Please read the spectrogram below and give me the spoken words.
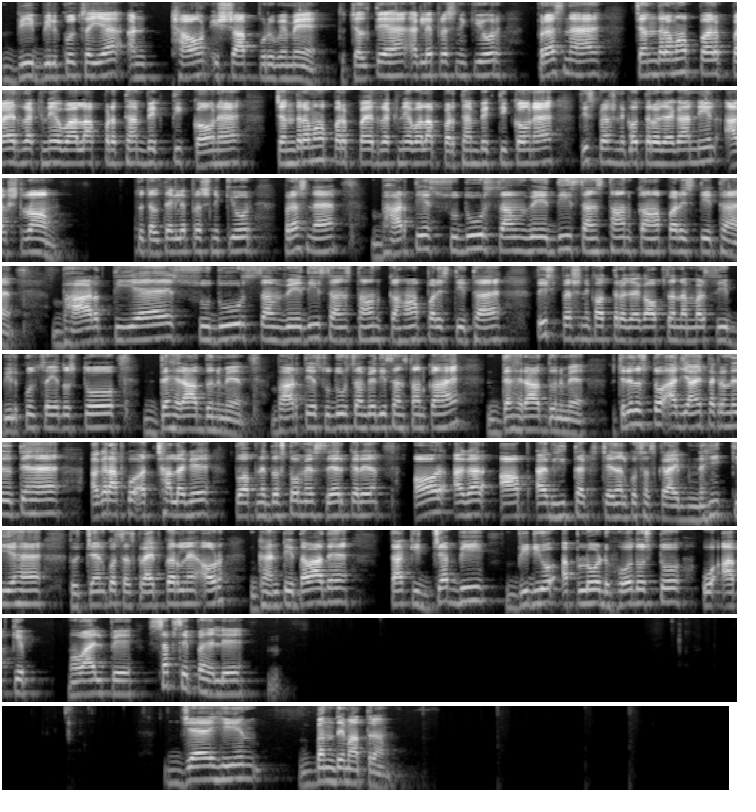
बी बिल्कुल सही है, अंठावन ईसा पूर्व में। तो चलते हैं अगले प्रश्न की ओर। प्रश्न है चंद्रमा पर पैर रखने वाला प्रथम व्यक्ति कौन है? चंद्रमा पर पैर रखने वाला प्रथम व्यक्ति कौन है? तो इस प्रश्न का उत्तर हो जाएगा नील आगस्ट्रॉम तो चलते अगले प्रश्न की ओर। प्रश्न है, भारतीय सुदूर संवेदी संस्थान कहाँ पर स्थित है? भारतीय सुदूर संवेदी संस्थान कहाँ पर स्थित है? तो इस प्रश्न का उत्तर हो जाएगा ऑप्शन नंबर सी। बिल्कुल सही है दोस्तों, देहरादून में। भारतीय सुदूर संवेदी संस्थान कहाँ है? देहरादून में। तो चलिए दोस्तों, आज यहाँ तक रहने देते हैं। अगर आपको अच्छा लगे तो अपने दोस्तों में शेयर करें। और अगर आप अभी तक चैनल को सब्सक्राइब नहीं किए हैं तो चैनल को सब्सक्राइब कर लें और घंटी दबा दें ताकि जब भी वीडियो अपलोड हो दोस्तों, वो आपके मोबाइल पे सबसे पहले जय हिंद, वंदे मातरम।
